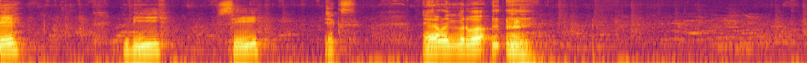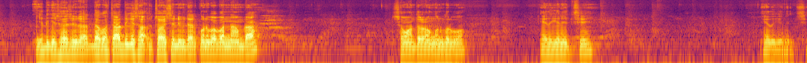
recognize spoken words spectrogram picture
এ বি সি এক্স এবার আমরা কী করব? এদিকে ছয় সেন্টিমিটার। দেখো, চারদিকে ছয় সেন্টিমিটার, কোনো ব্যাপার না, আমরা সমান্তরাল অঙ্কন করব। এদিকে নিচ্ছি। এদিকে নিচ্ছি।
